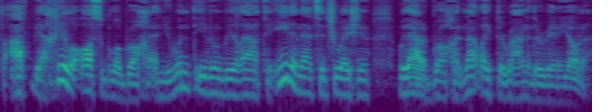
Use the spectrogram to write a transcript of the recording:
Va'af biachila also below bracha, and you wouldn't even be allowed to eat in that situation without a bracha, not like the Ran and the Rebbeinu Yonah.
